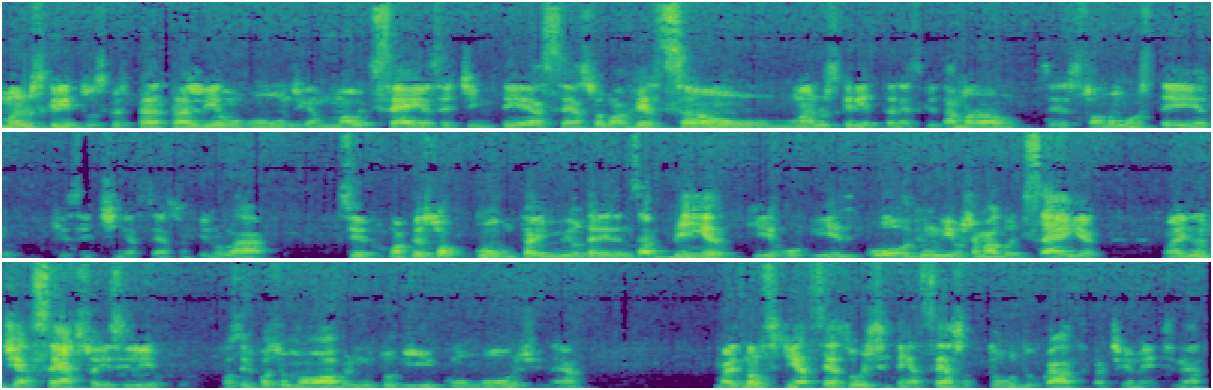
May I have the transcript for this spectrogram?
manuscritos. Para ler um, um, digamos, uma Odisseia, você tinha que ter acesso a uma versão manuscrita, né, escrita à mão. Ou seja, só no mosteiro que você tinha acesso àquilo lá se uma pessoa culta em 1300 sabia que houve um livro chamado Odisseia, mas ele não tinha acesso a esse livro. Só se ele fosse um nobre, muito rico, um monge, né? Mas não se tinha acesso. Hoje se tem acesso a tudo, quase, praticamente, né?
